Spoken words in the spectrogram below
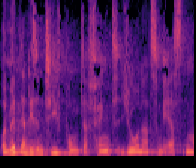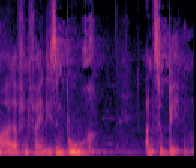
Und mitten an diesem Tiefpunkt, da fängt Jona zum ersten Mal, auf jeden Fall in diesem Buch, an zu beten.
